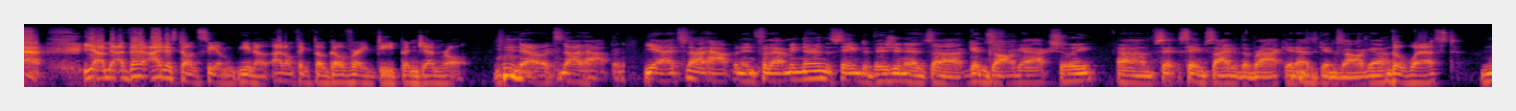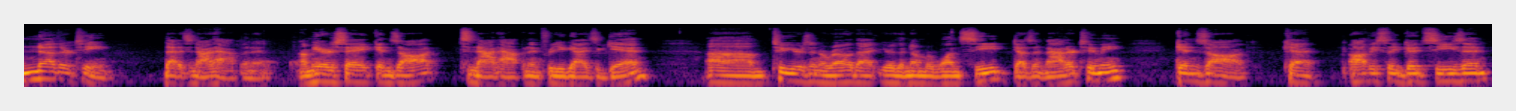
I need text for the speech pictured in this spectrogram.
yeah, I mean, I just don't see them. You know, I don't think they'll go very deep in general. no, it's not happening. Yeah, it's not happening for them. I mean, they're in the same division as uh, Gonzaga, actually. Um, sa- same side of the bracket as Gonzaga. The West. Another team that is not happening. I'm here to say, Gonzaga, it's not happening for you guys again. Um, two years in a row that you're the number one seed doesn't matter to me. Gonzaga, okay, obviously good season,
